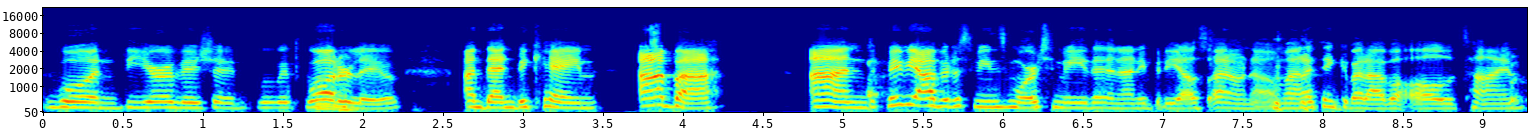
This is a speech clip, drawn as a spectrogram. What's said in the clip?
won the Eurovision with hmm. Waterloo mm. and then became ABBA. And maybe ABBA just means more to me than anybody else. I don't know, man. I think about ABBA all the time.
